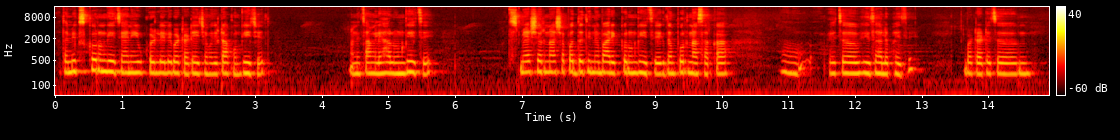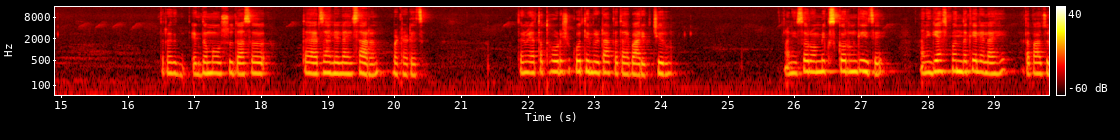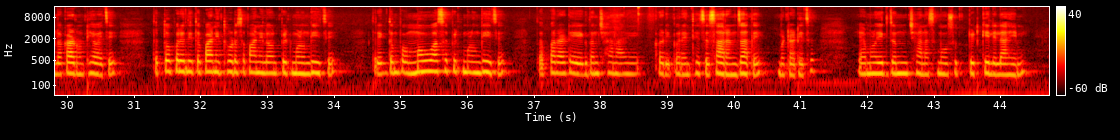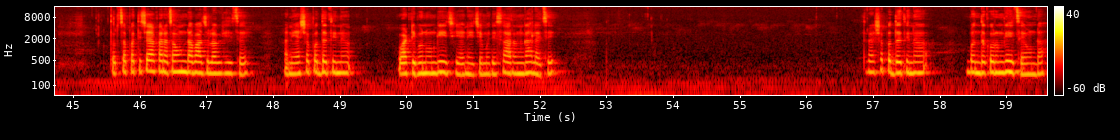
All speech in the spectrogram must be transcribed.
आता मिक्स करून घ्यायचे आणि उकडलेले बटाटे याच्यामध्ये टाकून घ्यायचे आणि चांगले हलवून घ्यायचे. स्मॅशरनं अशा पद्धतीने बारीक करून घ्यायचं. एकदम पुरणासारखा ह्याचं हे झालं पाहिजे. बटाट्याचं तर एकदम मऊसूद असं तयार झालेलं आहे सारण बटाट्याचं. तर मी आता थोडीशी कोथिंबीर टाकत आहे बारीक चिरून. आणि सर्व मिक्स करून घ्यायचे आणि गॅस बंद केलेला आहे. आता बाजूला काढून ठेवायचे तर तोपर्यंत इथं पाणी थोडंसं पाणी लावून पीठ मळून घ्यायचे तर एकदम प- मऊ असं पीठ मळून घ्यायचे तर पराठे एकदम छान आणि कडीपर्यंत ह्याचं सारण जाते बटाट्याचं. यामुळे एकदम छान असं मऊसूद पीठ केलेलं आहे मी. तर चपातीच्या आकाराचा उंडा बाजूला घ्यायचा आहे आणि अशा पद्धतीनं वाटी बनवून घ्यायची आणि याच्यामध्ये सारण घालायचे तर अशा पद्धतीनं बंद करून घ्यायचा आहे उंडा.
